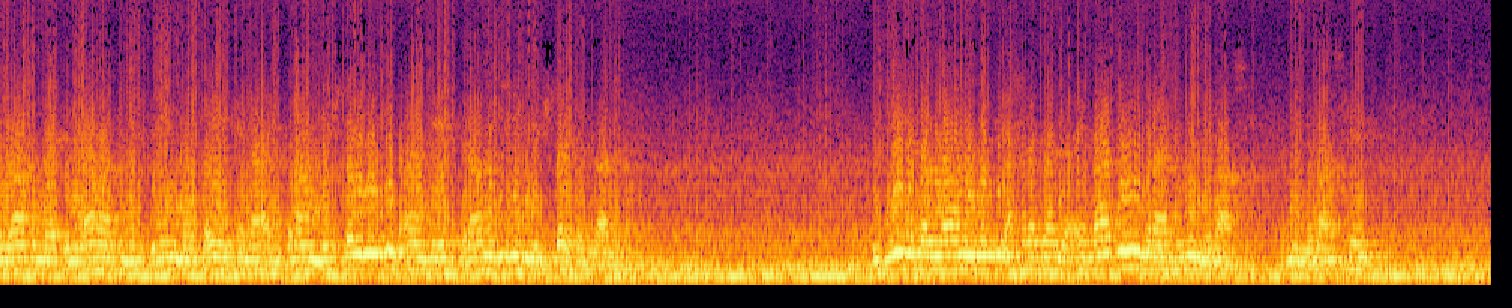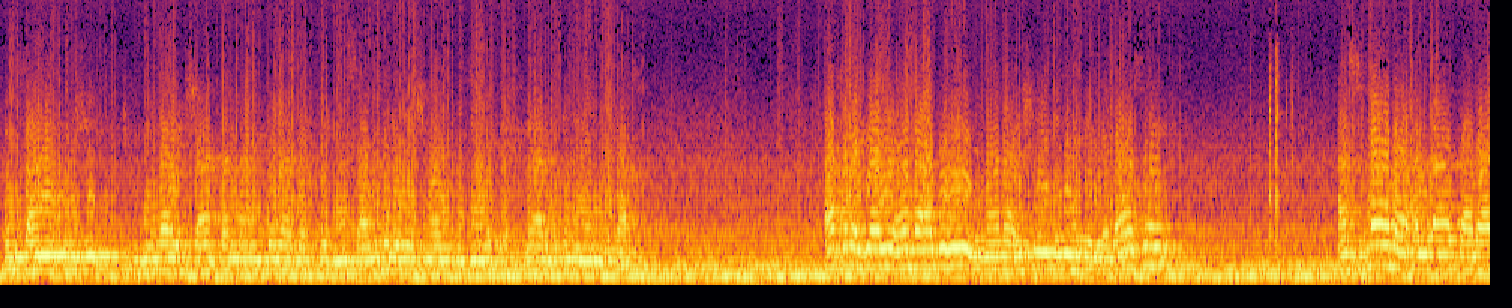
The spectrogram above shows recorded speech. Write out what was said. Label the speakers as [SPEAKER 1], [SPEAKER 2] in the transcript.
[SPEAKER 1] الأرواح بيت الله كمسلمين ما خير إلى احترام مشتر موجود عن احترام الدين مشتر كل العالم. زينة الله التي أخرج لعباده مراحل اللباس من لباس إنسان خوشی جمعہ ارشاد فرمان تلا وقت ایک مساجد میں شمار کی زینت اختیار بکنی من لباس أخرج عباده بمعنى إشي به اللباس أسباب اللہ تعالی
